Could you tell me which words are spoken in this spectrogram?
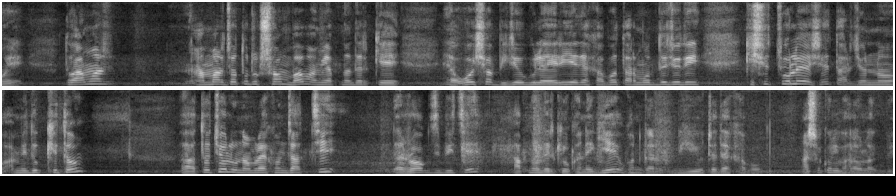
হয়ে। তো আমার আমার যতটুকু সম্ভব আমি আপনাদেরকে ওই সব ভিডিওগুলো এড়িয়ে দেখাবো। তার মধ্যে যদি কিছু চলে আসে, তার জন্য আমি দুঃখিত। তো চলুন আমরা এখন যাচ্ছি। রকস বিচে আপনাদেরকে ওখানে গিয়ে ওখানকার ভিউটা দেখাবো। আশা করি ভালো লাগবে।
